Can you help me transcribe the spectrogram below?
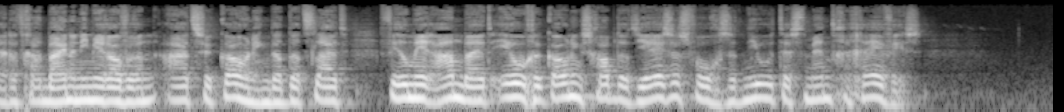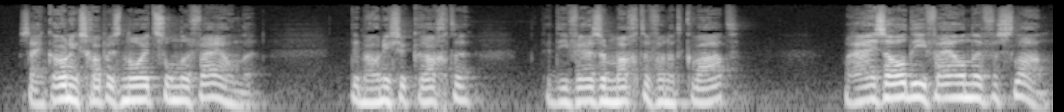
Ja, dat gaat bijna niet meer over een aardse koning. Dat, dat sluit veel meer aan bij het eeuwige koningschap dat Jezus volgens het Nieuwe Testament gegeven is. Zijn koningschap is nooit zonder vijanden. Demonische krachten, de diverse machten van het kwaad. Maar hij zal die vijanden verslaan.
